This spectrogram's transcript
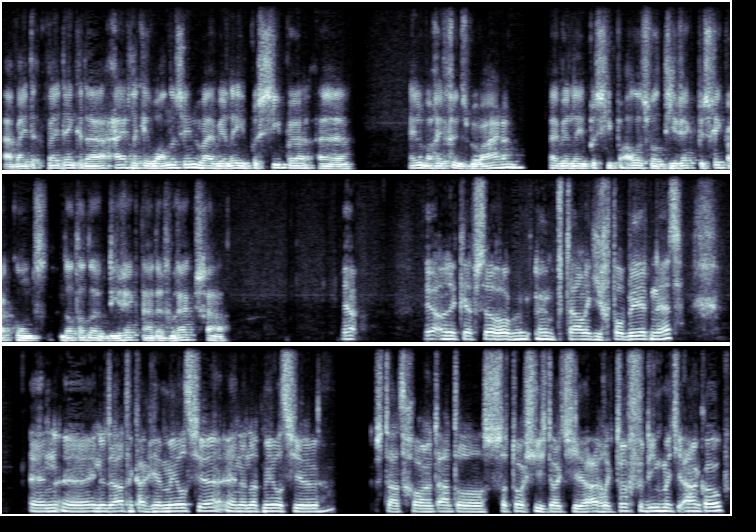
Ja, wij, wij denken daar eigenlijk heel anders in. Wij willen in principe uh, helemaal geen funds bewaren. Wij willen in principe alles wat direct beschikbaar komt, dat dat ook direct naar de gebruikers gaat. Ja, ja en ik heb zelf ook een, een betaling geprobeerd net. En inderdaad, dan krijg je een mailtje. En in dat mailtje staat gewoon het aantal satoshis dat je eigenlijk terugverdient met je aankoop.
